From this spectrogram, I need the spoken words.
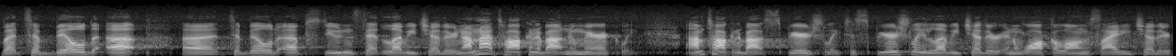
But to build up, uh, to build up students that love each other, and I'm not talking about numerically. I'm talking about spiritually, to spiritually love each other and walk alongside each other,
